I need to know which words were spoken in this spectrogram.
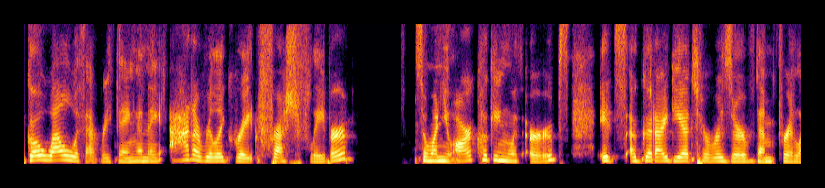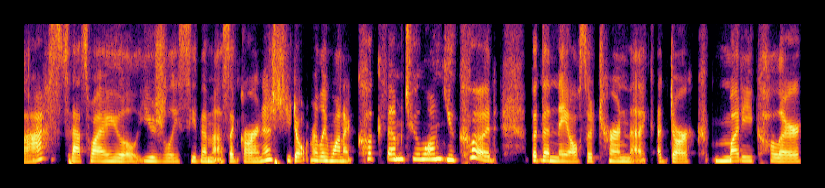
go well with everything and they add a really great fresh flavor. So, when you are cooking with herbs, it's a good idea to reserve them for last. That's why you'll usually see them as a garnish. You don't really want to cook them too long. You could, but then they also turn like a dark, muddy color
